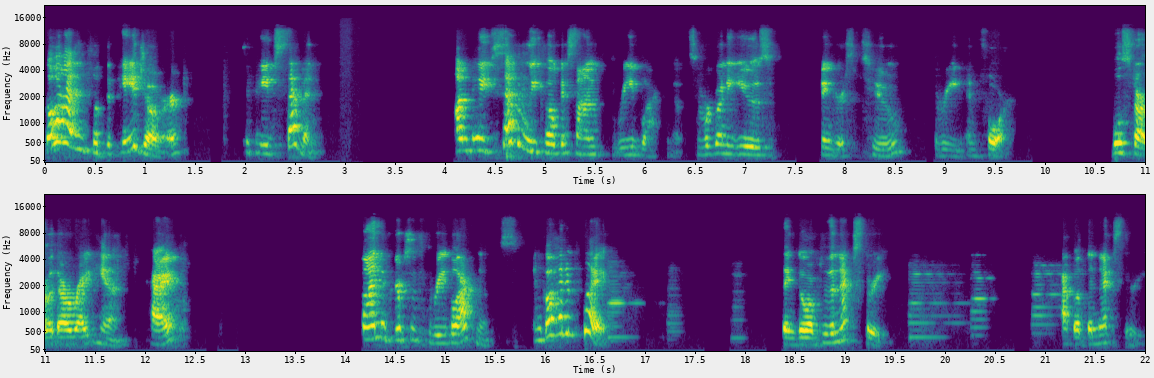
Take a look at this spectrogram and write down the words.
go ahead and flip the page over to page seven. On page seven, we focus on three black notes. So we're going to use fingers two, three, and four. We'll start with our right hand, okay? Find the groups of three black notes and go ahead and play. Then go up to the next three. How about the next three?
